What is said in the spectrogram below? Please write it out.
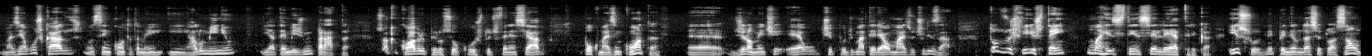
mas em alguns casos você encontra também em alumínio e até mesmo em prata. Só que o cobre, pelo seu custo diferenciado, um pouco mais em conta, é, geralmente é o tipo de material mais utilizado. Todos os fios têm uma resistência elétrica. Isso, dependendo da situação,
